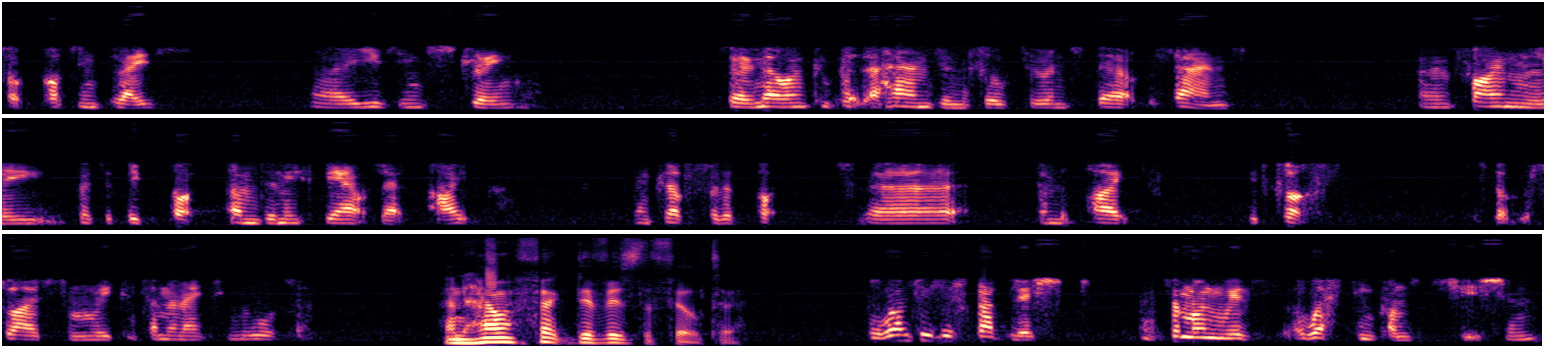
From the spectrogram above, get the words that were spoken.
top pot in place uh, using string so no one can put their hands in the filter and stir up the sand. And then finally, put a big pot underneath the outlet pipe and cover for the pot uh, and the pipe with cloth to stop the flies from recontaminating the water. And how effective is the filter? Well, once it's established, someone with a Western constitution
